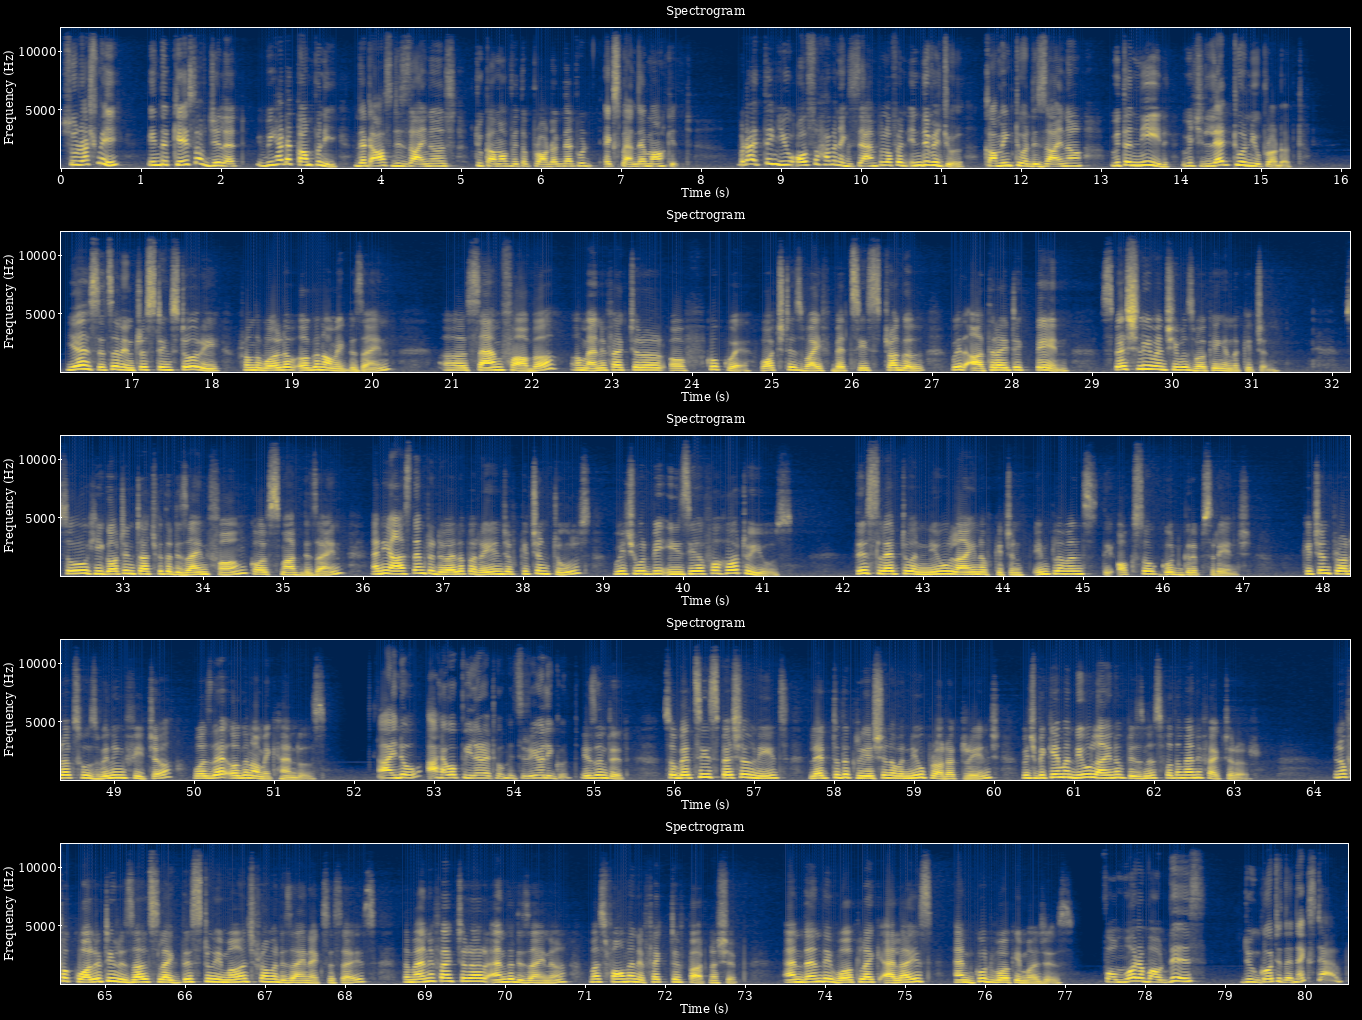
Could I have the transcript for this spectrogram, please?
So Rashmi, in the case of Gillette, we had a company that asked designers to come up with a product that would expand their market. But I think you also have an example of an individual coming to a designer with a need which led to a new product. Yes, it's an interesting story from the world of ergonomic design. Uh, Sam Farber, a manufacturer of cookware, watched his wife Betsy struggle with arthritic pain, especially when she was working in the kitchen. So he got in touch with a design firm called Smart Design and he asked them to develop a range of kitchen tools which would be easier for her to use. This led to a new line of kitchen implements, the OXO Good Grips range. Kitchen products whose winning feature was their ergonomic handles. I know, I have a peeler at home, it's really good. Isn't it? So Betsy's special needs led to the creation of a new product range which became a new line of business for the manufacturer. You know, for quality results like this to emerge from a design exercise, the manufacturer and the designer must form an effective partnership and then they work like allies and good work emerges. For more about this, do go to the next tab.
